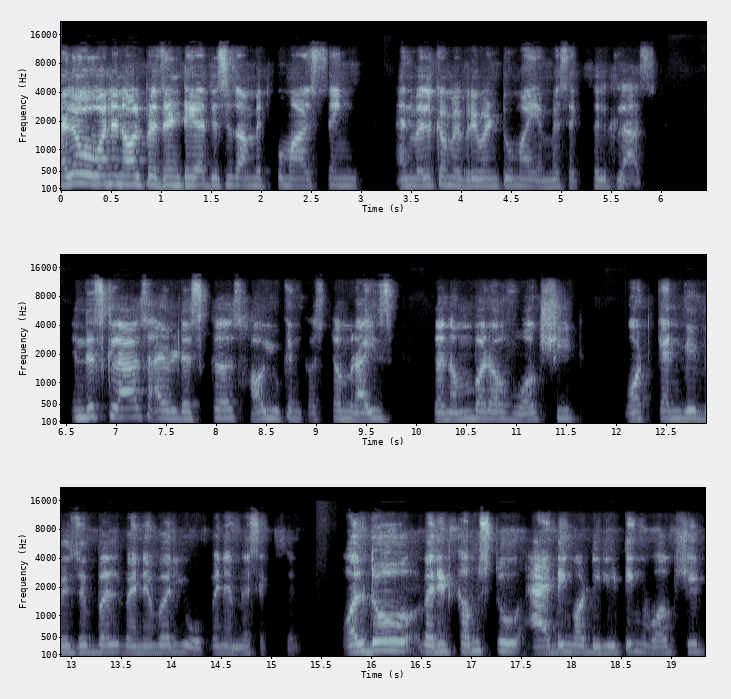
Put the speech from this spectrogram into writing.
Hello, one and all present here. This is Amit Kumar Singh, and welcome everyone to my MS Excel class. In this class, I will discuss how you can customize the number of worksheet, what can be visible whenever you open MS Excel. Although when it comes to adding or deleting worksheet,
